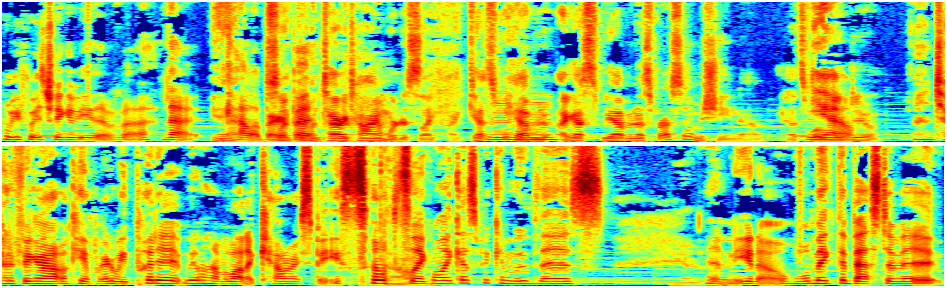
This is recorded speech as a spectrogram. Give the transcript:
we wish we could be of uh, that yeah, caliber. so like the but entire time we're just like, I guess we have, an, Mhm. I guess we have an espresso machine now. That's what Yeah. we do. And try to figure out, okay, where do we put it? We don't have a lot of counter space. So it's like, well, I guess we can move this Yeah. and, you know, we'll make the best of it.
